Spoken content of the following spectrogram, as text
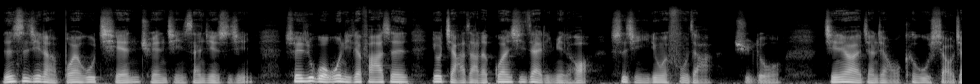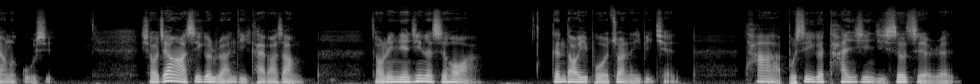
人世间啊，不外乎钱、权、情三件事情。所以，如果问题的发生又夹杂的关系在里面的话，事情一定会复杂许多。今天要来讲讲我客户小江的故事。小江啊，是一个软体开发商。早年年轻的时候啊，跟到一波赚了一笔钱。他啊，不是一个贪心及奢侈的人，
